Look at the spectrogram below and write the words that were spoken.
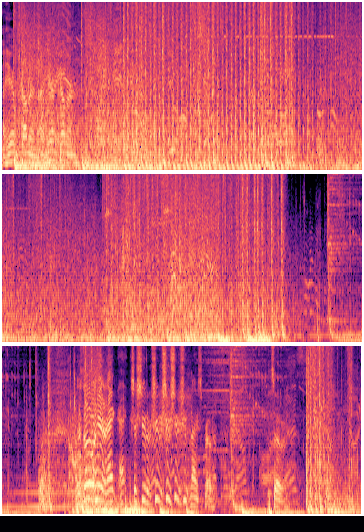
I hear him coming. I hear him coming. Hank, Hank, just shoot him. Shoot, shoot, shoot, shoot. Nice, bro. It's over. Res. Naughty.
